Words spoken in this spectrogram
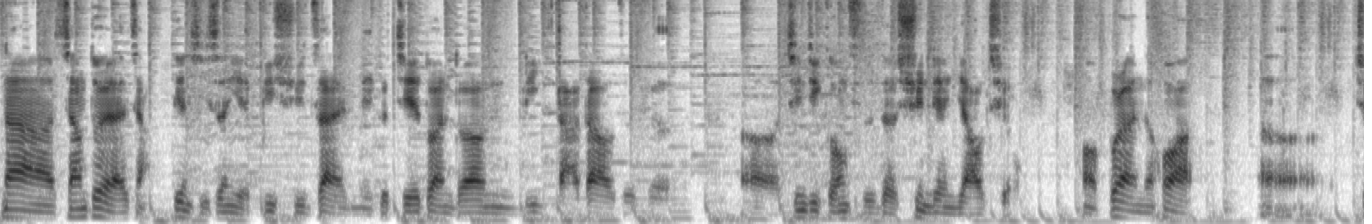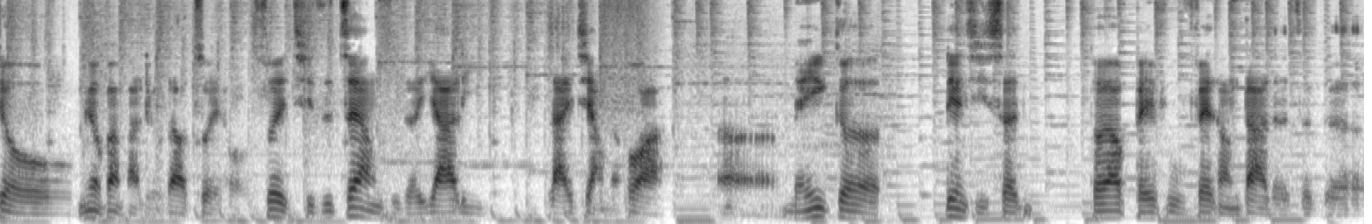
那相对来讲，练习生也必须在每个阶段都要努力达到这个呃经纪公司的训练要求哦，不然的话，呃就没有办法留到最后。所以其实这样子的压力来讲的话，呃每一个练习生都要背负非常大的这个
